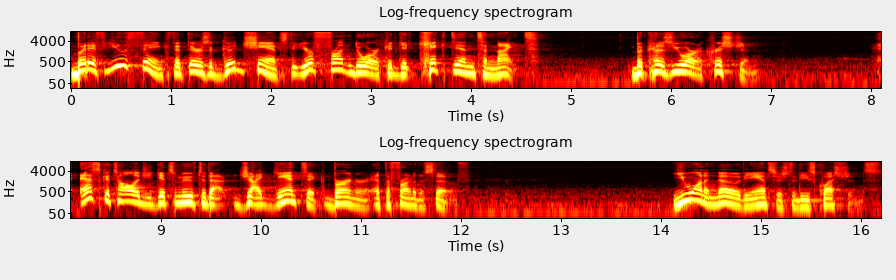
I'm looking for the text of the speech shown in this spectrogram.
But if you think that there's a good chance that your front door could get kicked in tonight because you are a Christian, eschatology gets moved to that gigantic burner at the front of the stove. You want to know the answers to these questions.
